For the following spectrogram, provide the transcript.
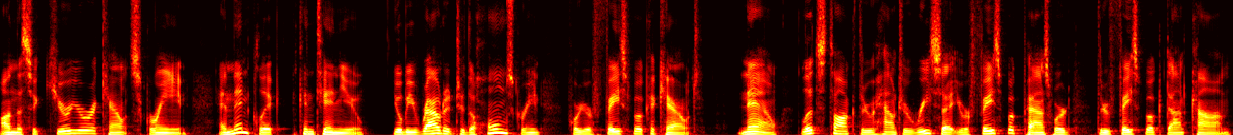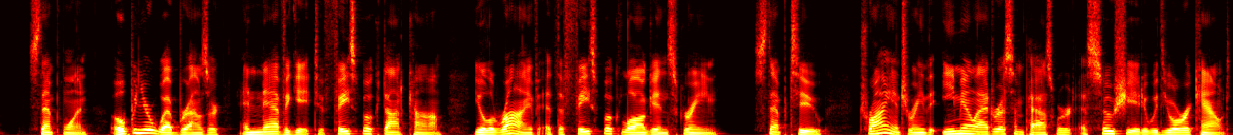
on the Secure Your Account screen, and then click Continue. You'll be routed to the home screen for your Facebook account. Now, let's talk through how to reset your Facebook password through Facebook.com. Step 1. Open your web browser and navigate to facebook.com. You'll arrive at the Facebook login screen. Step 2. Try entering the email address and password associated with your account.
